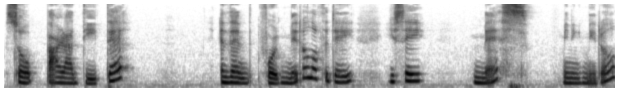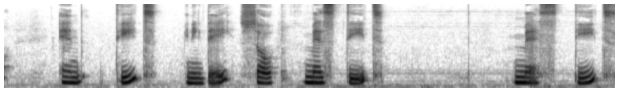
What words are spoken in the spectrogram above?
So paradite. And then for middle of the day, you say mes, meaning middle, and dit, meaning day. So mesdit, mesdit,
